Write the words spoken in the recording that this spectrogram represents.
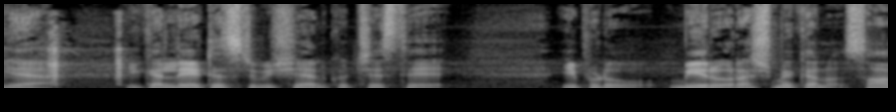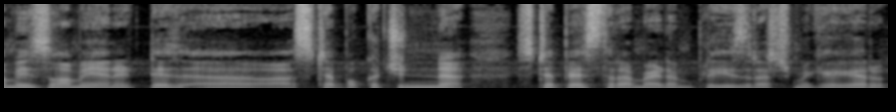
యా ఇక లేటెస్ట్ విషయానికి వచ్చేస్తే ఇప్పుడు మీరు రష్మికను స్వామి స్వామి అనే స్టెప్ ఒక చిన్న స్టెప్ వేస్తారా మేడం? ప్లీజ్ రష్మిక గారు.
